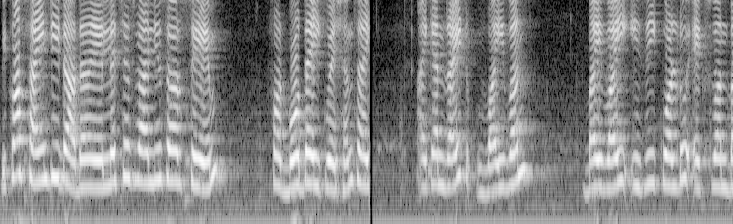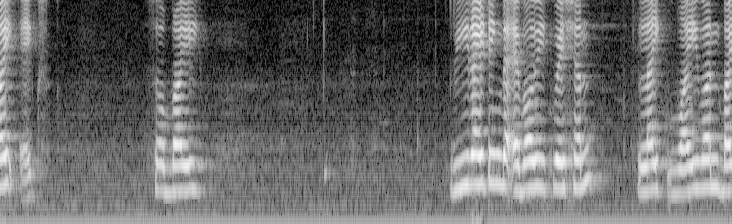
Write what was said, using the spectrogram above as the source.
because sine theta the LHS values are same for both the equations I, I can write y1 by y is equal to x1 by x. So by rewriting the above equation like y1 by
